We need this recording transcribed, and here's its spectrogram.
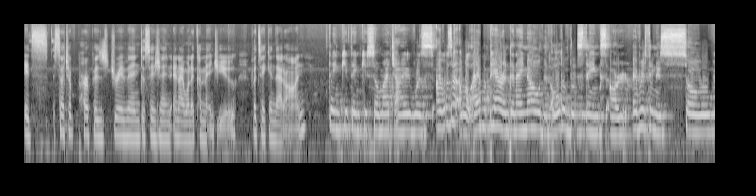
It's such a purpose driven decision, and I want to commend you for taking that on. Thank you, thank you so much. I was, I was, a, well, I am a parent, and I know that all of these things are, everything is so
